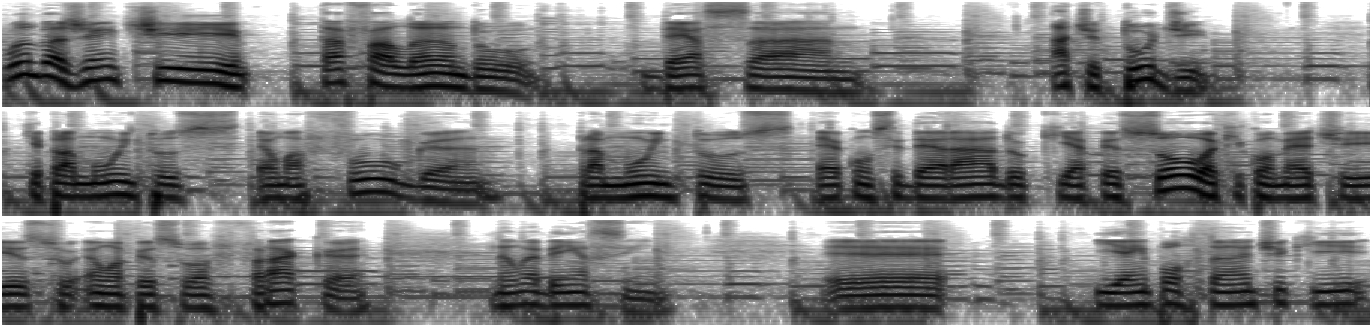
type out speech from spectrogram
quando a gente está falando dessa atitude, que para muitos é uma fuga, para muitos é considerado que a pessoa que comete isso é uma pessoa fraca, não é bem assim. É, e é importante que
